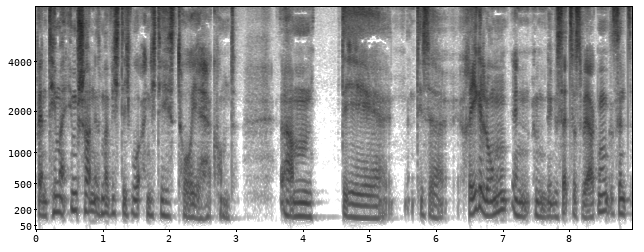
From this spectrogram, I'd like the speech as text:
Beim Thema Impfschaden ist mal wichtig, wo eigentlich die Historie herkommt ähm, die, diese Regelungen in, in, den Gesetzeswerken sind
